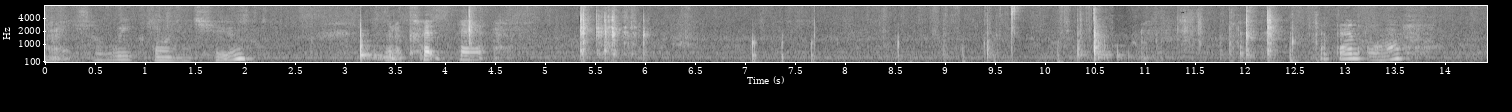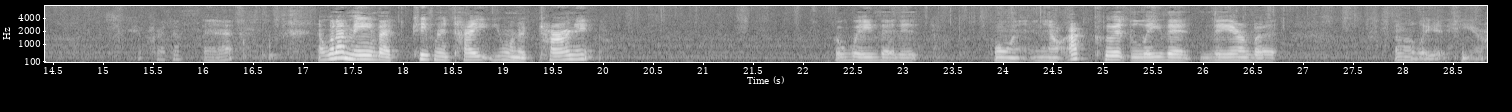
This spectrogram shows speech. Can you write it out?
Alright, so we're going to I'm going to cut that. Cut that off. Get rid of that. Now what I mean by keeping it tight, you want to turn it the way that it's going. Now I could lay that there, but I'm going to lay it here.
